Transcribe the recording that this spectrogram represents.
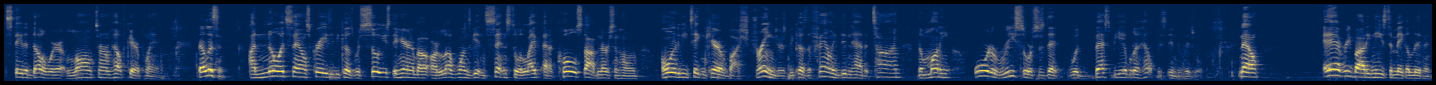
state of Delaware long-term health care plan. Now, listen. I know it sounds crazy because we're so used to hearing about our loved ones getting sentenced to a life at a cold stop nursing home only to be taken care of by strangers because the family didn't have the time, the money, or the resources that would best be able to help this individual. Now, everybody needs to make a living,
